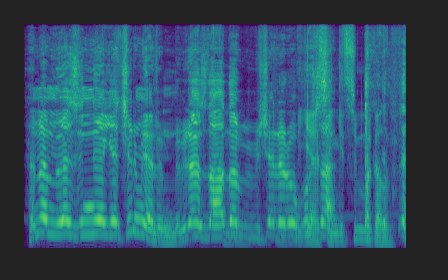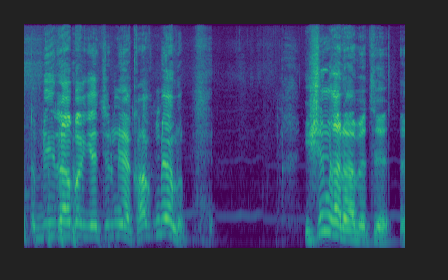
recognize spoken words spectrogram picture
hemen müezzinliğe geçirmeyelim. Biraz daha da bir şeyler Bir okursa gelsin gitsin bakalım. bir ilaba geçirmeye kalkmayalım. İşin garabeti e,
